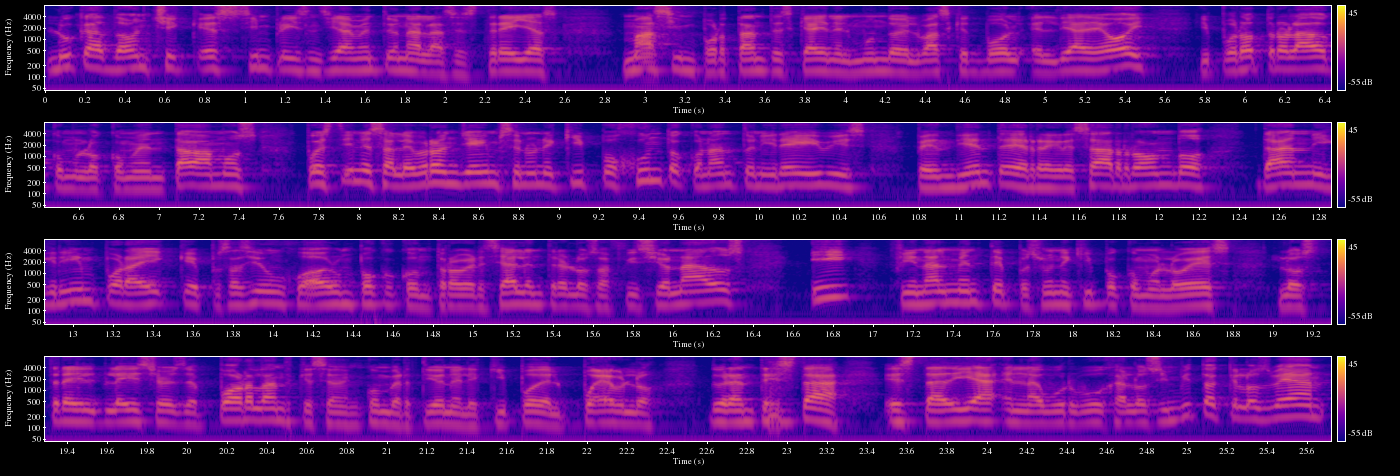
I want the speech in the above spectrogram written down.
Luka Doncic es simple y sencillamente una de las estrellas más importantes que hay en el mundo del básquetbol el día de hoy. Y por otro lado, como lo comentábamos, pues tienes a LeBron James en un equipo junto con Anthony Davis, pendiente de regresar Rondo, Danny Green por ahí que pues ha sido un jugador un poco controversial entre los aficionados y finalmente pues un equipo como lo es los Trailblazers de Portland que se han convertido en el equipo del pueblo durante esta estadía en la burbuja. Los invito a que los vean,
